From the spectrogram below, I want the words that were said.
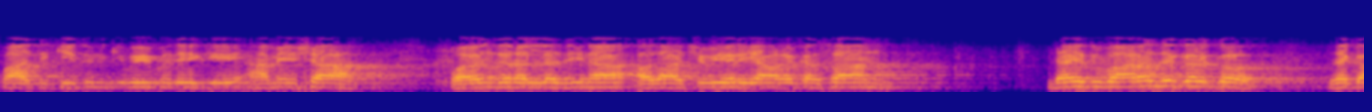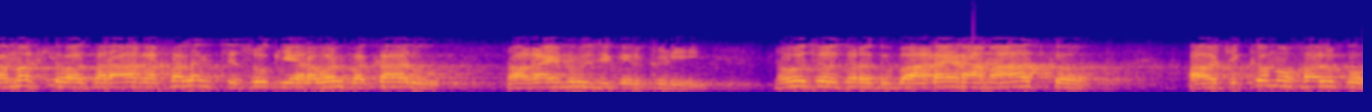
پات کیدون کی وی بده کی همیشه وانذر الذین او دا چویر یار کسان دای دوباره ذکر کو زکه مخ کې وسراغ خلق چې څوک یې رول بکارو هغه نو ذکر کړي نو څو سره دوباره رامات کو او چې کوم خلکو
